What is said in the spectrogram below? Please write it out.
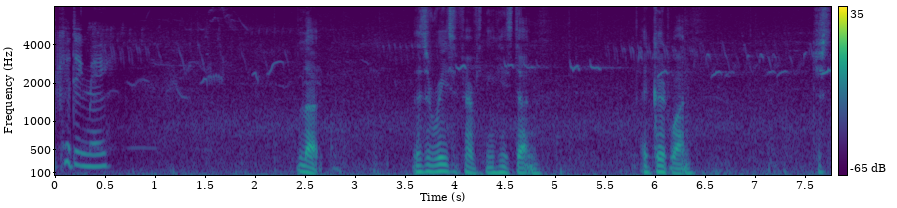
You're kidding me. Look, there's a reason for everything he's done. A good one. Just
